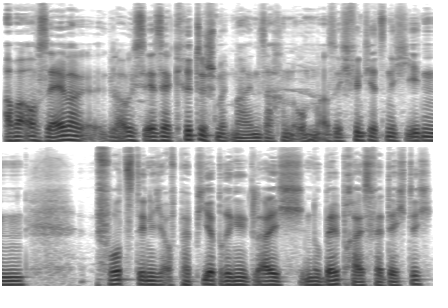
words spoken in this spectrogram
aber auch selber, glaube ich, sehr, sehr kritisch mit meinen Sachen um. Also ich finde jetzt nicht jeden Furz, den ich auf Papier bringe, gleich Nobelpreis verdächtig.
